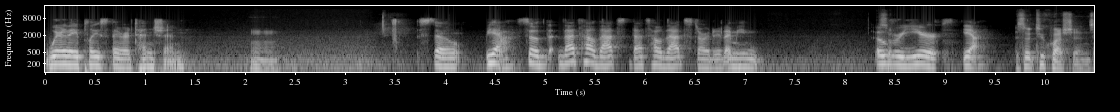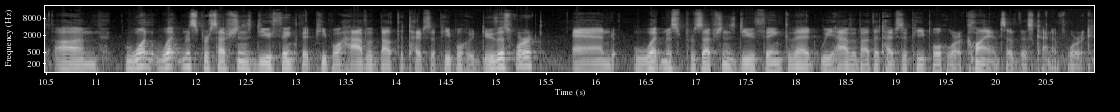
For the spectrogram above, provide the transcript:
where they place their attention. So yeah, so th- that's how that's that's how that started. I mean, over years, yeah. So two questions. Um, one, what misperceptions do you think that people have about the types of people who do this work? And what misperceptions do you think that we have about the types of people who are clients of this kind of work?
